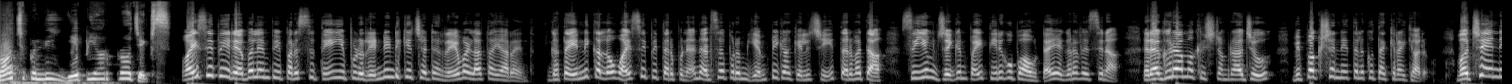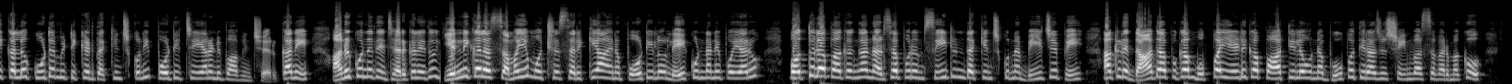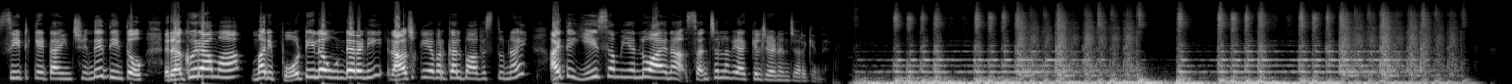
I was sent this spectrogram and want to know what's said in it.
Bachupally APR projects. YCP rebel MP పరిస్థితి ఇప్పుడు రెండింటికి చెట్ట రేవళ్ళ తయారైంది. గత ఎన్నికల్లో వైసీపీ తరపున నర్సాపురం ఎంపీగా గెలిచి తర్వాత సీఎం జగన్ పై తిరుగుబావుట ఎగరవేసిన రఘురామకృష్ణంరాజు విపక్ష నేతలకు దగ్గరయ్యారు. వచ్చే ఎన్నికల్లో కూటమి టికెట్ దక్కించుకుని పోటీ చేయాలని భావించారు. కానీ అనుకున్నది జరగలేదు. ఎన్నికల సమయం వచ్చేసరికి ఆయన పోటీలో లేకుండానే పోయారు. పొత్తులో భాగంగా నర్సాపురం సీటును దక్కించుకున్న బీజేపీ అక్కడ దాదాపుగా ముప్పై ఏళ్ళుగా పార్టీలో ఉన్న భూపతిరాజు శ్రీనివాస వర్మకు సీటు కేటాయించింది. దీంతో రఘురామ మరి పోటీలో ఉండరని రాజకీయ వర్గాలు భావిస్తున్నాయి. అయితే ఈ సమయంలో ఆయన సంచలన వ్యాఖ్యలు చేయడం జరిగింది.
